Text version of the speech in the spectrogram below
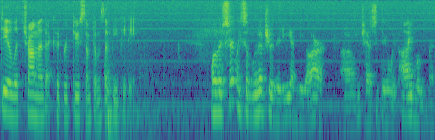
deal with trauma that could reduce symptoms of BPD? Well, there's certainly some literature that EMDR uh, which has to do with eye movement,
